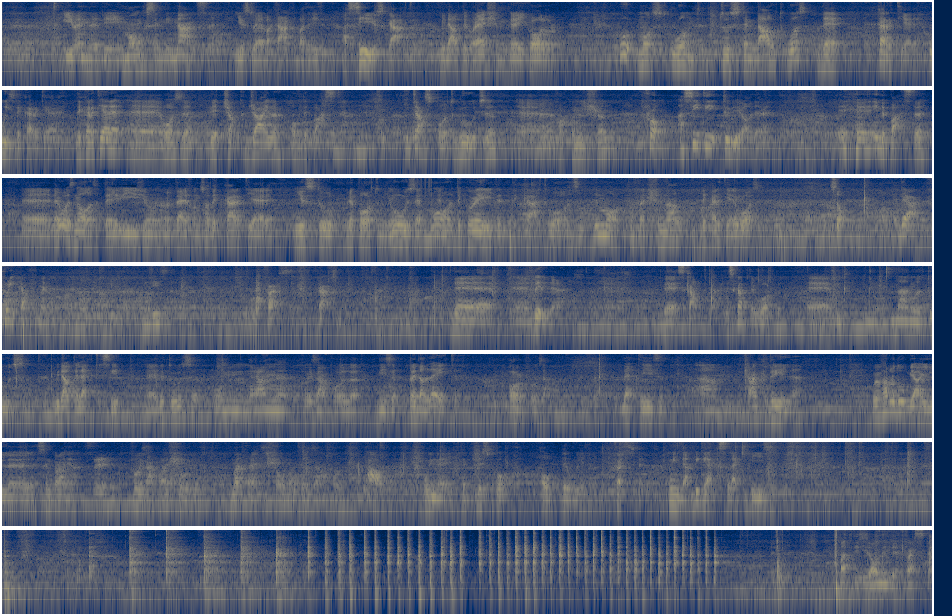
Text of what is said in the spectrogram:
even the monks and the nuns used to have a cart, but it is a serious cart without decoration, grey color. Who most wanted to stand out was the carrettiere. Who is the carrettiere? The carrettiere uh, was uh, the truck driver of the past. He transport goods for commission from a city to the other. In the past, uh, there was not television or telephone, so the carrettiere used to report news. The more decorated the cart was, the more professional the carrettiere was. So, there are three craftsmen. This is the first craftsman, the uh, builder, the sculptor. The sculptor worked uh, with manual tools. Without electricity, uh, the tools um, run, for example, this pedal lathe, or for example, that is um, crank drill. Vuoi farlo tu, Bia, il eh, estemporanea? Sì. For example, I show you, my friends show me, for example, how we make the spoke of the wheel. First step, with a big axe like this. But this is only the first step.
